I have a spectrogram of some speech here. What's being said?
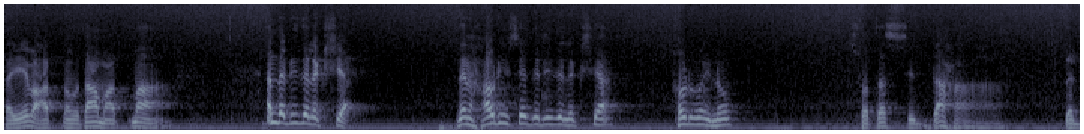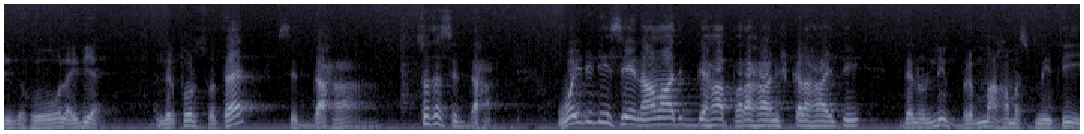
Sayeva Atmavatam Atma. And that is the Lakshya. Then how do you say that is the Lakshya? How do I know? Swata Siddhaha. That is the whole idea. And therefore Swata Siddhaha. Swata Siddhaha. Why did he say Namadibhyaha Paraha Nishkaraha iti? Then only Brahma Hamasmiti.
